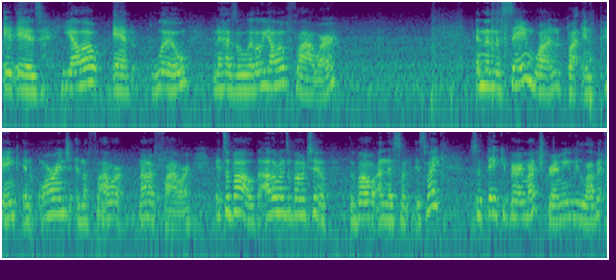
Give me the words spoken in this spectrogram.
It is yellow and blue and it has a little yellow flower. And then the same one, but in pink and orange, and the flower, not a flower, it's a bow. The other one's a bow too. The bow on this one is white. So thank you very much, Grammy. We love it.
